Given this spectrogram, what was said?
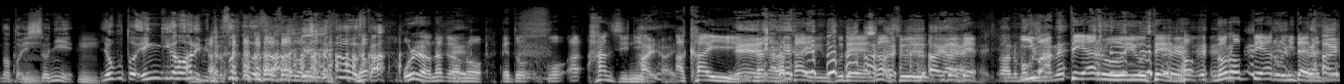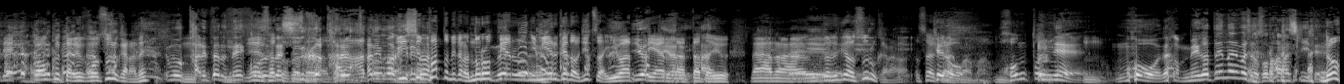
のと一緒にん、呼ぶと縁起が悪いみたいな、そういうことですか？そういうことですか？俺らはなんかあの、えっと、こう、あ半紙に赤い、ええ。なんか赤い筆の、いうで祝ってやる言うて、の呪ってやるみたいな字で送ったりこうするからね。もう垂れたるね、ねこう、雫が垂れ、垂れまくる。一瞬パッと見たら呪ってやるに見えるけど、実は祝ってやるだったという、だから、けどするから。けど本当にね、もう、なんか、目が点になりましたよ、その話聞いて。の、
